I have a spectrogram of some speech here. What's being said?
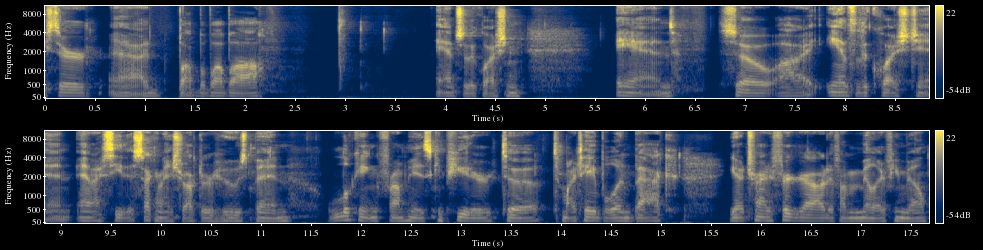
sir, uh, blah, blah, blah, blah, answer the question. And so I answer the question, and I see the second instructor who's been looking from his computer to, to my table and back, you know, trying to figure out if I'm a male or female.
